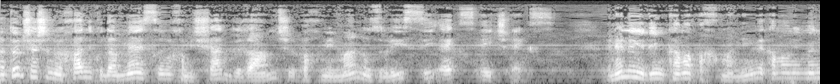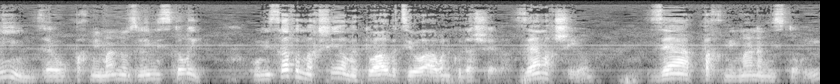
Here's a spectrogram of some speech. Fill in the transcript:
נתון שיש לנו 1.125 גרם של פחמימן נוזלי CXHX. איננו יודעים כמה פחמנים וכמה מימנים, זהו פחמימן נוזלי מסתורי. הוא נשרף במכשיר המתואר בציור 4.7. זה המכשיר, זה הפחמימן המסתורי,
